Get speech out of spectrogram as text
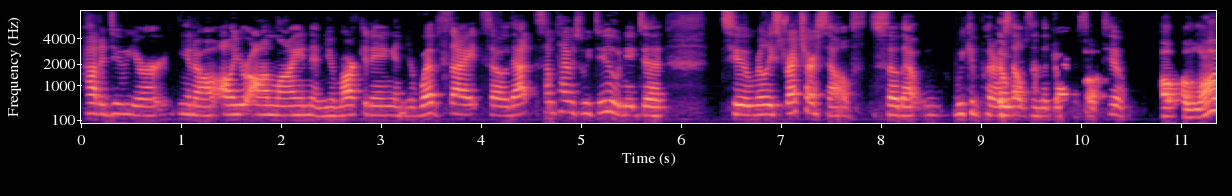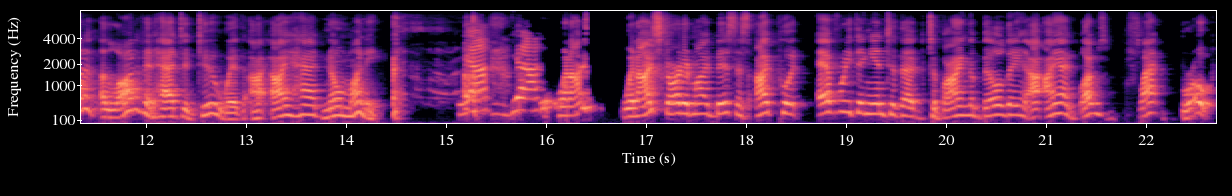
how to do your you know all your online and your marketing and your website so that sometimes we do need to to really stretch ourselves so that we can put ourselves in the driver's seat too a, a, lot of a lot of it had to do with I, I had no money. yeah, yeah. when I when I started my business, I put everything into the to buying the building. I, I, had I was flat broke.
